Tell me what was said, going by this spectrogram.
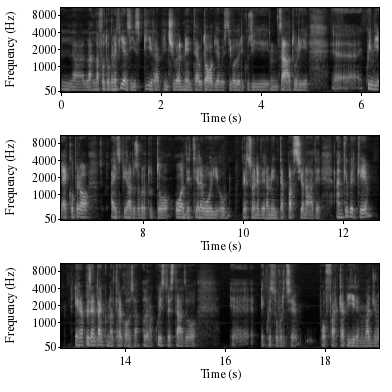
la, la- la fotografia si ispira principalmente a Utopia, questi colori così mm, saturi, eh, quindi ecco però ha ispirato soprattutto o addetti ai lavori o persone veramente appassionate, anche perché e rappresenta anche un'altra cosa. Allora, questo è stato, eh, e questo forse può far capire, mi immagino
